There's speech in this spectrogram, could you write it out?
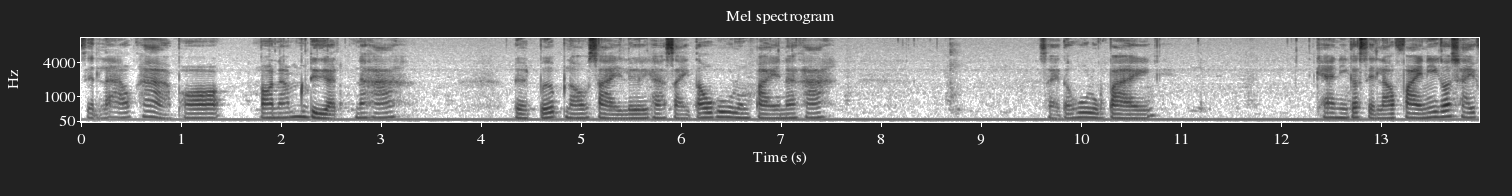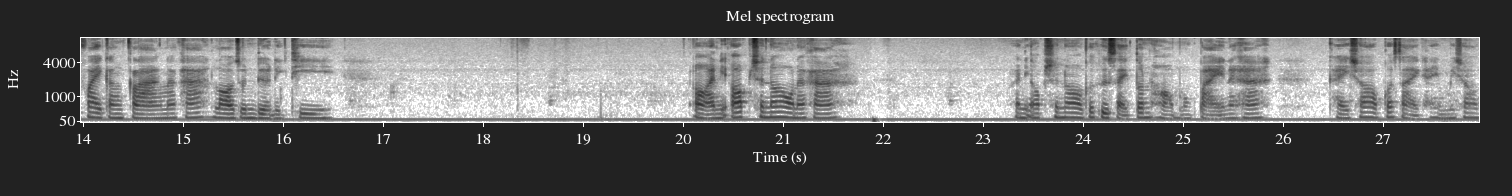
เสร็จแล้วค่ะ พอรอน้ำเดือดนะคะ เดือดปุ๊บเราใส่เลยค่ะ ใส่เต้าหู้ลงไปนะคะ ใส่เต้าหู้ลงไป แค่นี้ก็เสร็จแล้วไฟนี่ก็ใช้ไฟกลางๆนะคะ รอจนเดือดอีกทีอ๋อ อันนี้ optional นะคะ อันนี้ optional ก็คือใส่ต้นหอมลงไปนะคะ ใครชอบก็ใส่ใครไม่ชอบ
